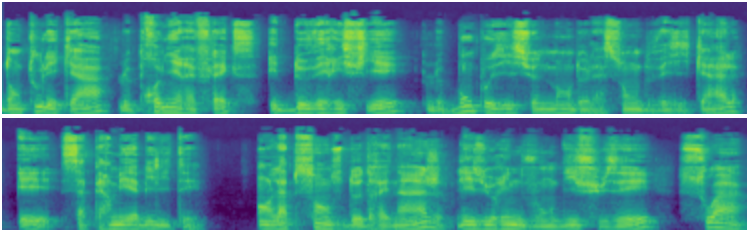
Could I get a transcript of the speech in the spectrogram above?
Dans tous les cas, le premier réflexe est de vérifier le bon positionnement de la sonde vésicale et sa perméabilité. En l'absence de drainage, les urines vont diffuser soit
